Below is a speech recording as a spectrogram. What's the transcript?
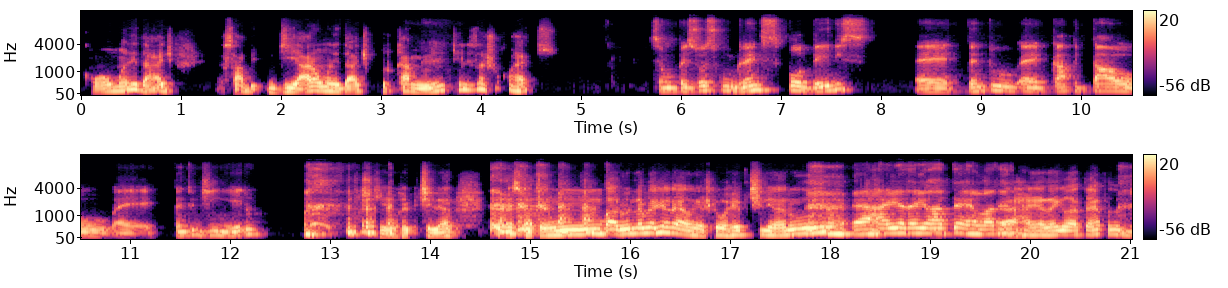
com a humanidade, sabe? Guiar a humanidade para o caminho que eles acham corretos. São pessoas com grandes poderes, é, tanto é, capital, é, tanto dinheiro. Acho que o reptiliano. Eu escutei um barulho na minha janela. Acho que o reptiliano. É a rainha da Inglaterra lá dentro. É a rainha da Inglaterra fazendo.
